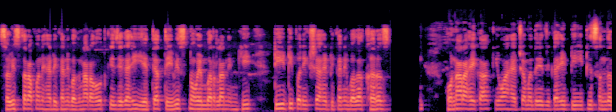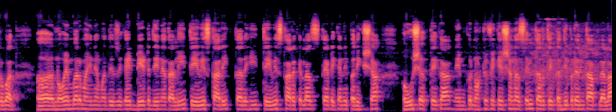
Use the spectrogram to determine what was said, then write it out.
सविस्तर आपण ह्या ठिकाणी बघणार आहोत की जे काही येत्या तेवीस नोव्हेंबरला नेमकी टी ई टी परीक्षा ह्या ठिकाणी बघा खरंच होणार आहे का? किंवा ह्याच्यामध्ये जी काही टी ई टी संदर्भात नोव्हेंबर महिन्यामध्ये जी काही डेट देण्यात आली तेवीस तारीख तर ही तेवीस तारखेलाच त्या ठिकाणी परीक्षा होऊ शकते का? नेमकं नोटिफिकेशन असेल तर ते कधीपर्यंत आपल्याला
